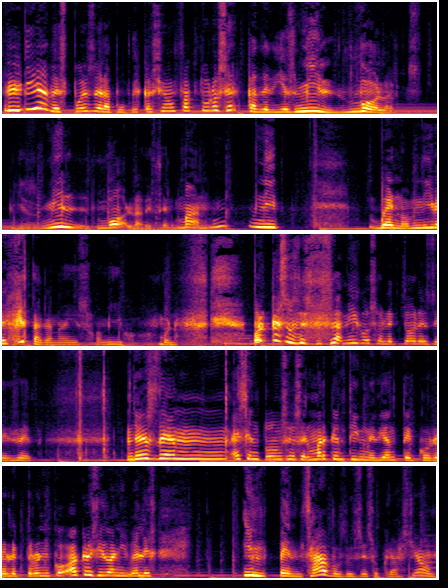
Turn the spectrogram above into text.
El día después de la publicación facturó cerca de 10 mil dólares. 10 mil dólares, hermano. Ni bueno, ni Vegeta gana eso, amigo. Bueno, por casos de sus amigos o lectores de red. Desde mm, ese entonces el marketing mediante correo electrónico ha crecido a niveles impensados desde su creación.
